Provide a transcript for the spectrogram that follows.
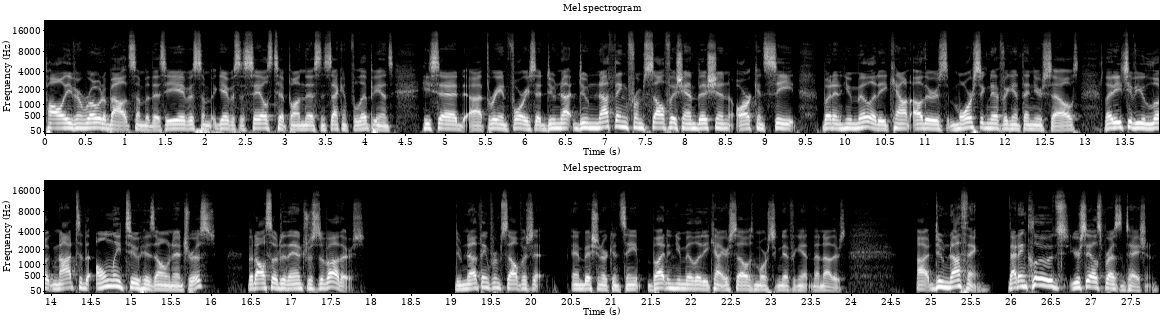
Paul even wrote about some of this. He gave us some gave us a sales tip on this in Second Philippians. He said uh, three and four. He said, "Do not do nothing from selfish ambition or conceit, but in humility count others more significant than yourselves. Let each of you look not to the, only to his own interest, but also to the interest of others. Do nothing from selfish ambition or conceit, but in humility count yourselves more significant than others. Uh, do nothing. That includes your sales presentation.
